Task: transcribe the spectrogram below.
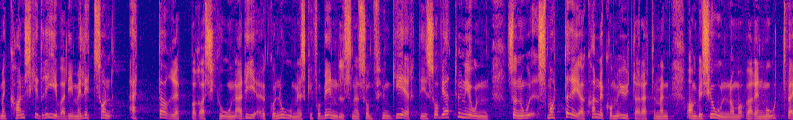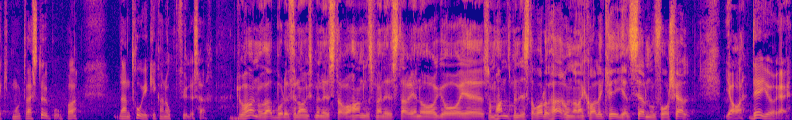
men kanskje driver de med litt sånn etterreparasjon av de økonomiske forbindelsene som fungerte i Sovjetunionen. Så noe småtterier kan det komme ut av dette, men ambisjonen om å være en motvekt mot Vest-Europa, den tror jeg ikke kan oppfylles her. Du har nå vært både finansminister og handelsminister i Norge, og eh, som handelsminister var du her under den kalde krigen. Ser du noen forskjell? Ja, det gjør jeg.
